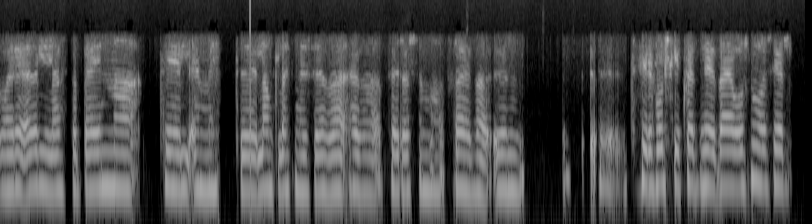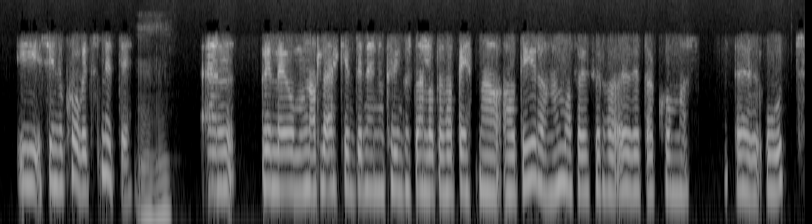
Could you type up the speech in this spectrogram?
væri eðlilegt að beina til einmitt uh, landlæknis eða, eða þeirra sem að fræða um uh, fyrir fólki hvernig það er að snúa sér í sínu COVID-smitti. Mm -hmm. En við meðum náttúrulega ekki undir neinum kringustan láta það betna á dýranum og þau þurfa auðvitað að komast uh, út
